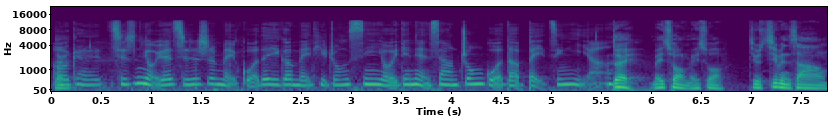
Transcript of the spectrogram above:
对 OK，其实纽约其实是美国的一个媒体中心，有一点点像中国的北京一样。对，没错没错，就基本上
